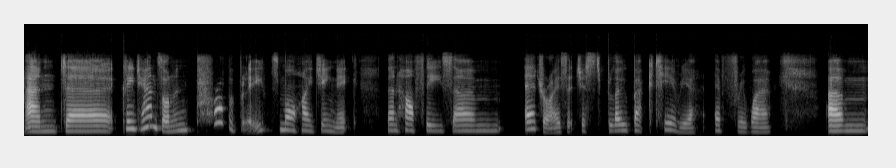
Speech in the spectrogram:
and uh, cleaned your hands on, and probably it's more hygienic than half these um, air dryers that just blow bacteria everywhere. Um,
